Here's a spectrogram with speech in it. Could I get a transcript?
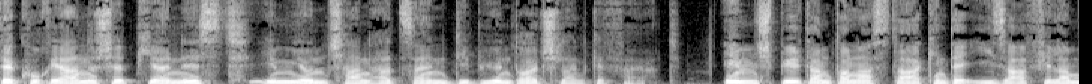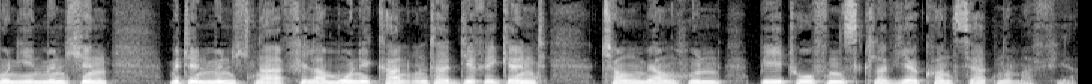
Der koreanische Pianist Im Yun-chan hat sein Debüt in Deutschland gefeiert. Im spielt am Donnerstag in der Isar Philharmonie in München mit den Münchner Philharmonikern unter Dirigent Chong Myung-hun Beethovens Klavierkonzert Nummer 4.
